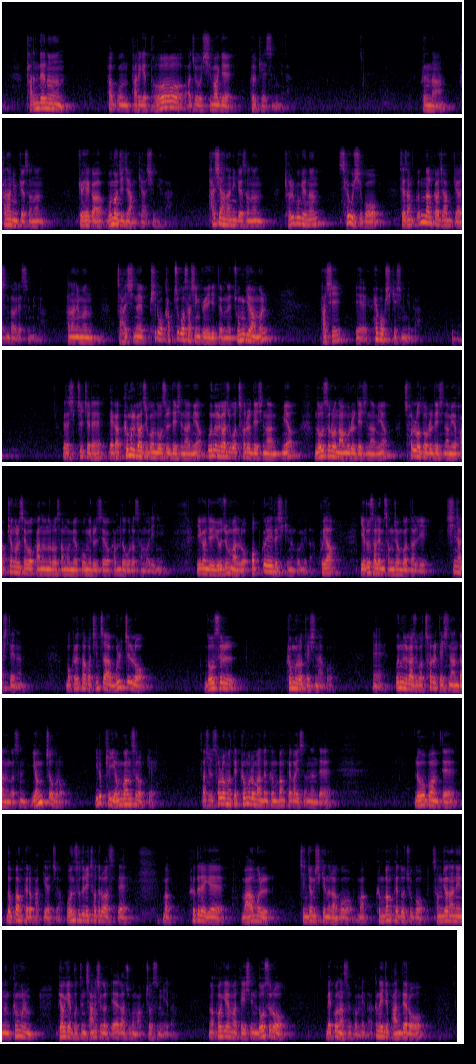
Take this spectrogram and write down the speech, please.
다른 데는 하고는 다르게 더 아주 심하게 그렇게 했습니다. 그러나 하나님께서는 교회가 무너지지 않게 하십니다. 다시 하나님께서는 결국에는 세우시고 세상 끝날까지 함께 하신다 그랬습니다. 하나님은 자신의 피로 값주고 사신 교회이기 때문에 존귀함을 다시 예, 회복시키십니다. 그래서 17절에 내가 금을 가지고 노을 대신하며 은을 가지고 철을 대신하며 노스로 나무를 대신하며 철로 돌을 대신하며 화평을 세워 간운으로 삼으며 공의를 세워 감독으로 삼으리니 이건 이제 요즘 말로 업그레이드 시키는 겁니다. 구약 예루살렘 성전과 달리 신약 시대는 뭐 그렇다고 진짜 물질로 노을 금으로 대신하고 예, 은을 가지고 철을 대신한다는 것은 영적으로 이렇게 영광스럽게 사실 솔로몬 때 금으로 만든 금방패가 있었는데 르호보암 때 놋방패로 바뀌었죠. 원수들이 쳐들어왔을 때 막 그들에게 마음을 진정시키느라고 막 금방패도 주고 성전 안에 있는 금을 벽에 붙은 장식을 떼가지고 막 줬습니다. 거기에 막 대신 노스로 메꿔놨을 겁니다. 근데 이제 반대로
